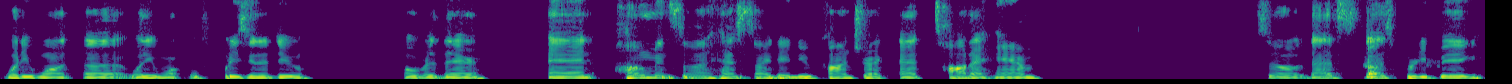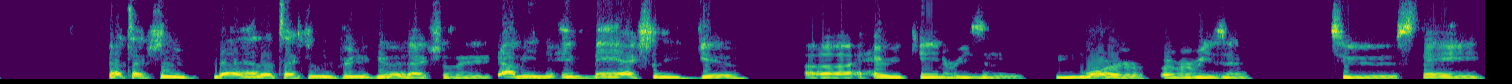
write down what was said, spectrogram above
what he want uh what he want what he's gonna do over there. And Heung-min Son has signed a new contract at Tottenham. So that's that's pretty big. That's actually yeah, that's actually pretty good. Actually, I mean, it may actually give uh, Harry Kane a reason, more of a reason to stay.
